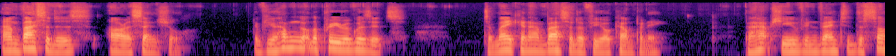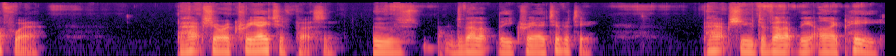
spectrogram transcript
ambassadors are essential. If you haven't got the prerequisites to make an ambassador for your company, Perhaps you've invented the software. Perhaps you're a creative person. who's developed the creativity. Perhaps you've developed the IP.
